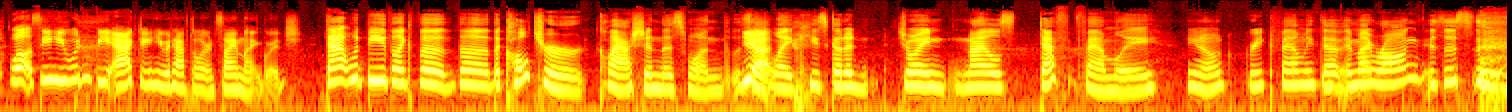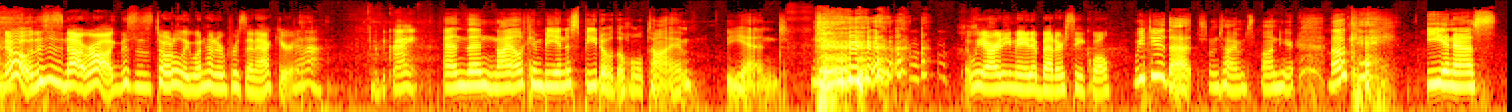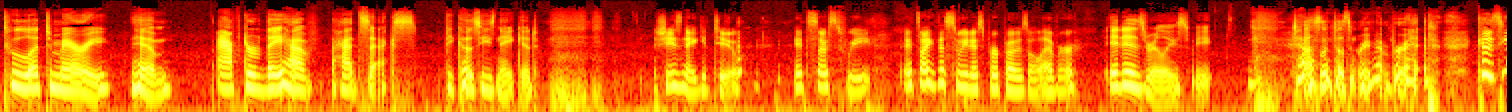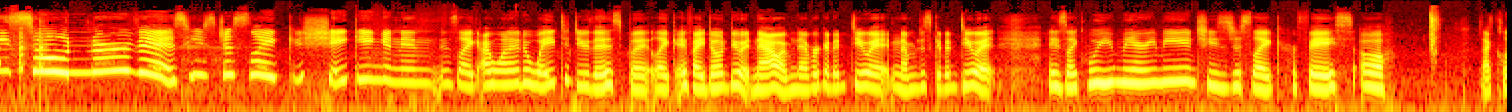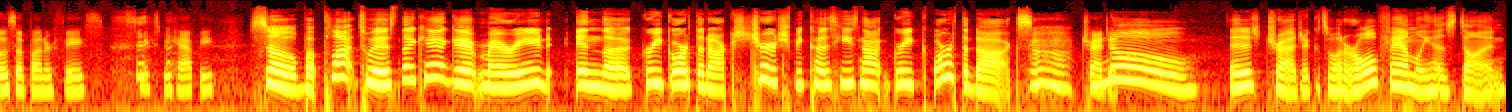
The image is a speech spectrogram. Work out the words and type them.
Well, see, he wouldn't be acting; he would have to learn sign language. that would be like the the the culture clash in this one. Is Yeah. that, like he's gonna join Nyle's deaf family. You know, Greek family. Deaf. Am I wrong? Is this? No, this is not wrong. This is totally 100% accurate. Yeah. It'd be great. and then Nyle can be in a speedo the whole time. The end. We already made a better sequel. We do that sometimes on here. Mm-hmm. Okay. Ian asks Tula to marry him after they have had sex because he's naked. She's naked too. It's so sweet. It's like the sweetest proposal ever. It is really sweet. Jaslyn doesn't remember it. Cause he's so nervous. He's just like shaking and then is like, I wanted to wait to do this, but like if I don't do it now, I'm never gonna do it, and I'm just gonna do it. And he's like, Will you marry me? And she's just like, her face. Oh, that close up on her face This makes me happy. So, but plot twist, they can't get married in the Greek Orthodox Church because he's not Greek Orthodox. Tragic. No. It is tragic. It's what our whole family has done.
